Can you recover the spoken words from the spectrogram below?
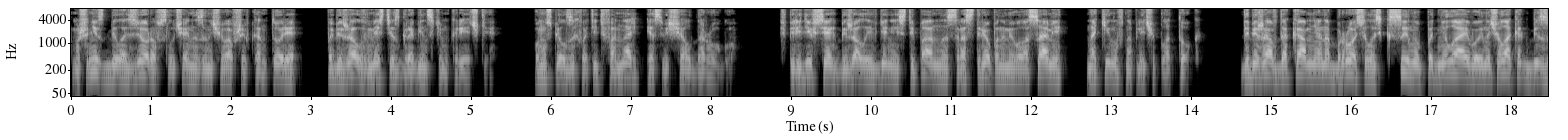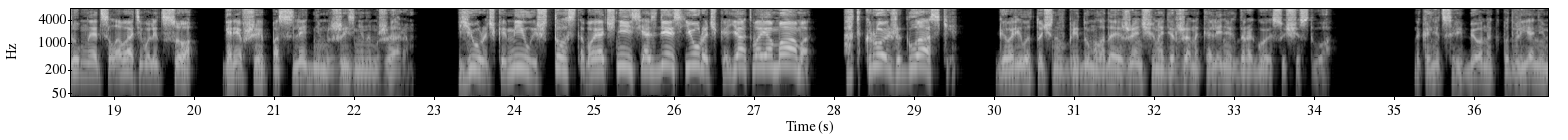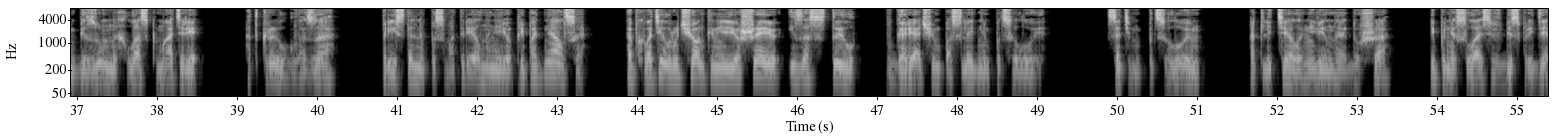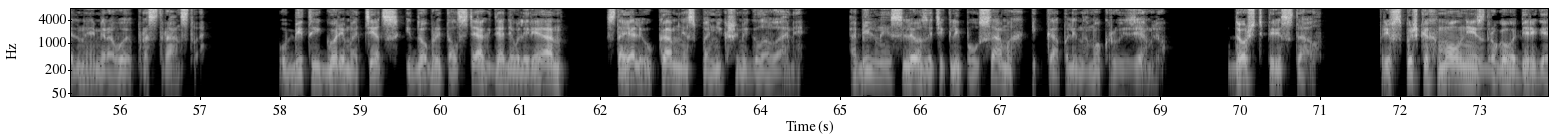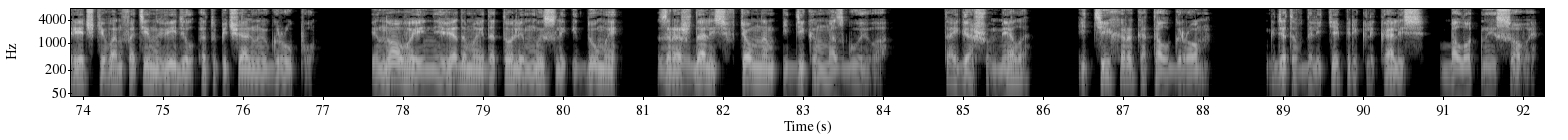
Машинист Белозеров, случайно заночевавший в конторе, побежал вместе с Грабинским к речке. Он успел захватить фонарь и освещал дорогу. Впереди всех бежала Евгения Степановна с растрепанными волосами, накинув на плечи платок. Добежав до камня, она бросилась к сыну, подняла его и начала как безумная целовать его лицо, горевшее последним жизненным жаром. «Юрочка, милый, что с тобой? Очнись, я здесь, Юрочка, я твоя мама! Открой же глазки!» Говорила точно в бреду молодая женщина, держа на коленях дорогое существо. Наконец ребенок, под влиянием безумных ласк матери, открыл глаза, пристально посмотрел на нее, приподнялся, обхватил ручонками ее шею и застыл в горячем последнем поцелуе. С этим поцелуем отлетела невинная душа и понеслась в беспредельное мировое пространство. Убитый горем отец и добрый толстяк дядя Валериан стояли у камня с поникшими головами. Обильные слезы текли по усам их и капали на мокрую землю. Дождь перестал. При вспышках молнии с другого берега речки Ван Фатин видел эту печальную группу и новые, неведомые до то ли мысли и думы зарождались в темном и диком мозгу его. Тайга шумела, и тихо рокотал гром. Где-то вдалеке перекликались болотные совы.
